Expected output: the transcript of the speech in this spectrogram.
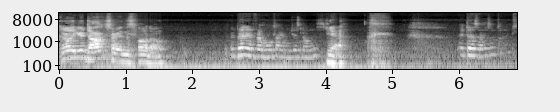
Girl, your docs are in this photo. I've been in for the whole time. You just noticed. Yeah. It does that sometimes.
